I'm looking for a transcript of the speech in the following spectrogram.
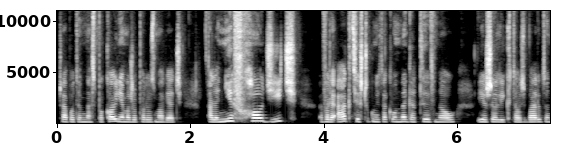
trzeba potem na spokojnie może porozmawiać, ale nie wchodzić w reakcję, szczególnie taką negatywną, jeżeli ktoś bardzo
